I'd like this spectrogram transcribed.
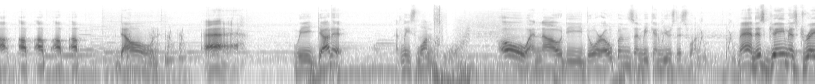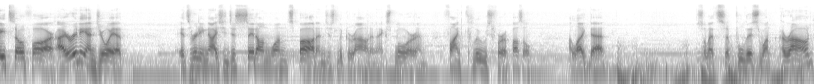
Up, up, up, up, up. Down. Ah. We got it. At least one. Oh, and now the door opens and we can use this one. Man, this game is great so far. I really enjoy it. It's really nice. You just sit on one spot and just look around and explore and find clues for a puzzle. I like that. So let's uh, pull this one around.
